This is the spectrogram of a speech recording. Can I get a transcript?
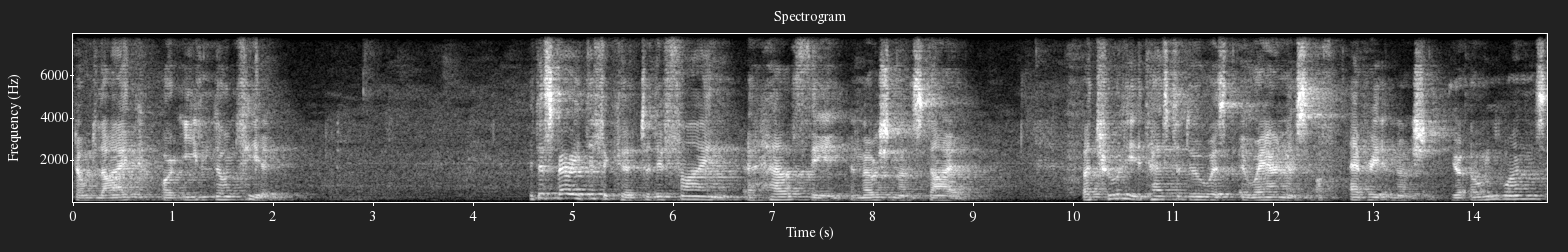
don't like, or even don't feel? It is very difficult to define a healthy emotional style. But truly, it has to do with awareness of every emotion, your own ones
